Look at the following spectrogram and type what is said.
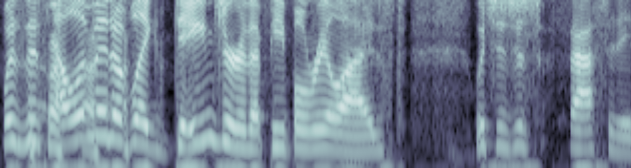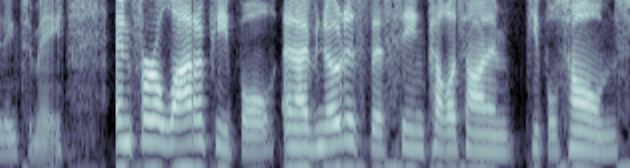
was this element of like danger that people realized, which is just fascinating to me. And for a lot of people, and I've noticed this seeing Peloton in people's homes,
